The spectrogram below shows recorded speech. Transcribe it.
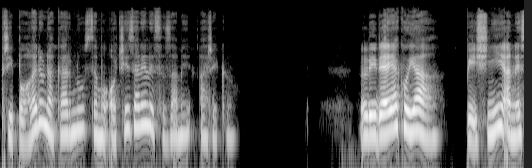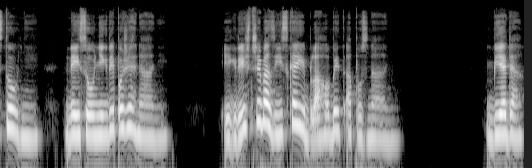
Při pohledu na Karnu se mu oči zalily slzami a řekl. Lidé jako já, pišní a nestoudní, nejsou nikdy požehnáni, i když třeba získají blahobyt a poznání. Běda,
